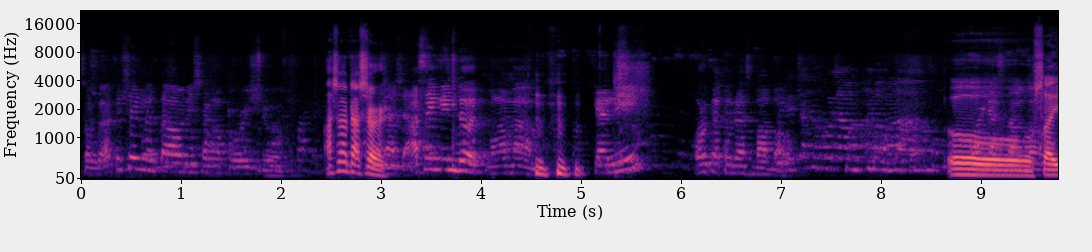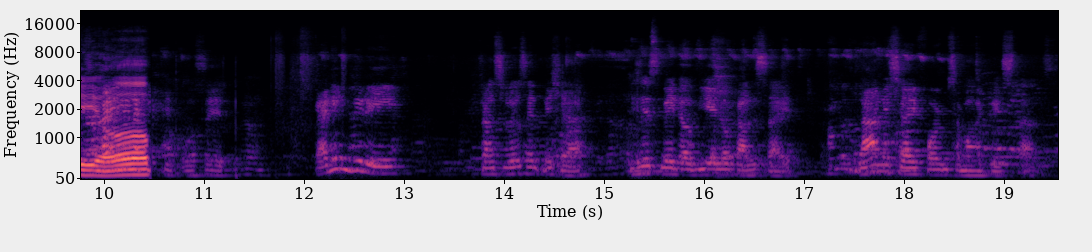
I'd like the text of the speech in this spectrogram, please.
So, gato siya yung tao ni siya nga portion. Asa na sir? Siya. Asay nindot, mga ma'am. Kani or katunas babaw? Oh, sayop. Deposit. Kaning diri, translucent ni siya. This is made of yellow calcite. Naa ni siya i-form sa mga crystals.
